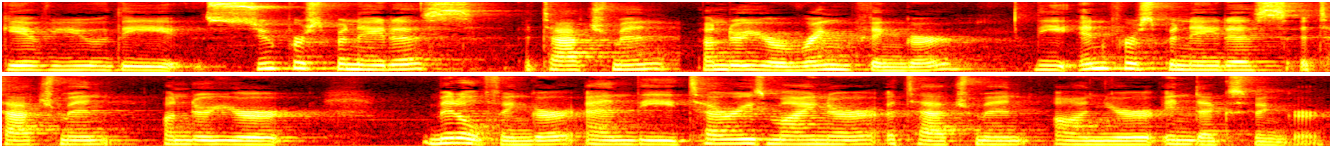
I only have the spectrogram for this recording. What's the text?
give you the supraspinatus attachment under your ring finger, the infraspinatus attachment under your middle finger, and the teres minor attachment on your index finger.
